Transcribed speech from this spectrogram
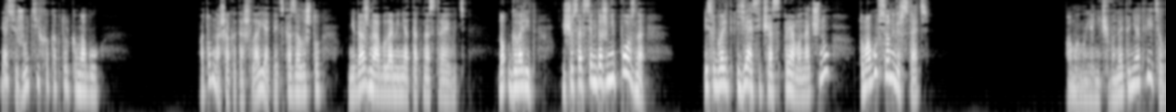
Я сижу тихо, как только могу. Потом на шаг отошла и опять сказала, что не должна была меня так настраивать. Но, говорит, еще совсем даже не поздно. Если, говорит, я сейчас прямо начну, то могу все наверстать. По-моему, я ничего на это не ответил,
